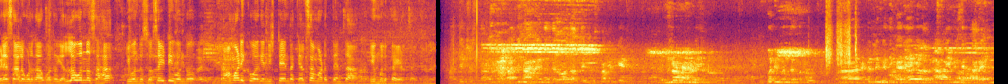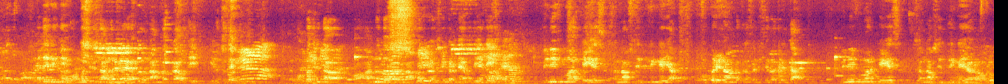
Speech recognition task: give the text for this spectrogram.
ಬೆಳೆ ಸಾಲಗಳಿಗಾಗ್ಬೋದು, ಎಲ್ಲವನ್ನೂ ಸಹ ಈ ಒಂದು ಸೊಸೈಟಿ ಒಂದು ಪ್ರಾಮಾಣಿಕವಾಗಿ ನಿಷ್ಠೆಯಿಂದ ಕೆಲಸ ಮಾಡುತ್ತೆ ಅಂತ ಈ ಮೂಲಕ ಹೇಳ್ತಾ ಇದ್ದೀನಿ. ಉಪನಿಬಂಧಕರು ರಿಟರ್ನಿಂಗ್ ಅಧಿಕಾರಿಯಾಗಿ ನೇಮಿಸಿರ್ತಾರೆ ಅದೇ ರೀತಿ ಒಂಬತ್ತರಿಂದ ಹನ್ನೊಂದು ನಾಮಪತ್ರ ಅವಧಿ ಇರುತ್ತದೆ. ಒಂಬತ್ತರಿಂದ ಹನ್ನೊಂದು ನಾಮಪತ್ರ ಸ್ವೀಕರಣೆ ಅವಧಿಯಲ್ಲಿ Vinay Kumar K S son of Siddalingaiah ಒಬ್ಬರೇ ನಾಮಪತ್ರ ಸಲ್ಲಿಸಿರೋದ್ರಿಂದ Vinay Kumar K S son of Siddalingaiah ಅವರು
